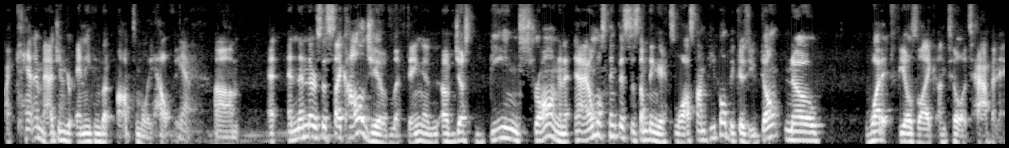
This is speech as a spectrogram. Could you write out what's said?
I can't imagine you're anything but optimally healthy. Yeah. Um, and, and, then there's the psychology of lifting and of just being strong. And, and I almost think this is something that gets lost on people because you don't know what it feels like until it's happening.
